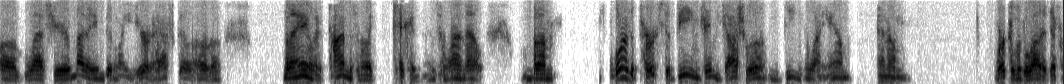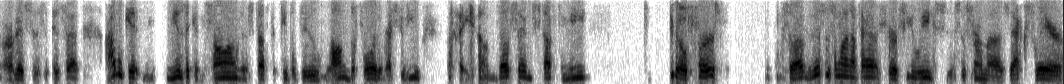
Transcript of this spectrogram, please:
uh, last year. It might have even been like a year and a half ago. I don't know. But anyway, time is like ticking. It's running out. But um, one of the perks of being Jayme Joshua and being who I am and um, working with a lot of different artists is, is that I will get music and songs and stuff that people do long before the rest of you. Like, um, they'll send stuff to me to go first. So this is one I've had for a few weeks. This is from uh, Zach Flair,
